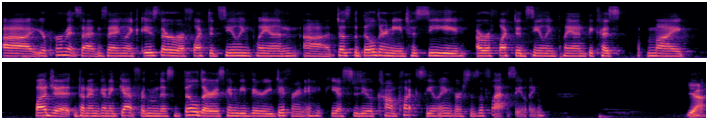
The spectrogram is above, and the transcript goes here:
uh, your permit set and saying like is there a reflected ceiling plan uh, does the builder need to see a reflected ceiling plan because my budget that i'm going to get from this builder is going to be very different if he has to do a complex ceiling versus a flat ceiling yeah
